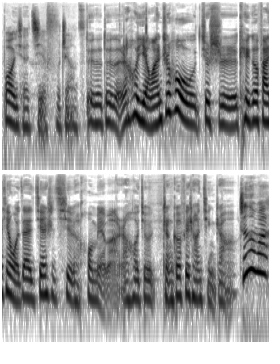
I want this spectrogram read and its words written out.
抱一下姐夫这样子。对的，对的。然后演完之后，就是 K 哥发现我在监视器后面嘛，然后就整个非常紧张。真的吗？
